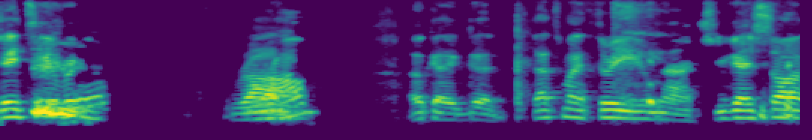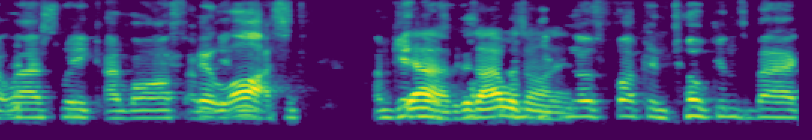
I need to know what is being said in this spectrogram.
JT over him? Rahm. Okay, good. That's my three U max. You guys saw it last week. I lost. I'm It getting- lost. I'm getting Yeah, those because I was I'm on it. Those fucking tokens back.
